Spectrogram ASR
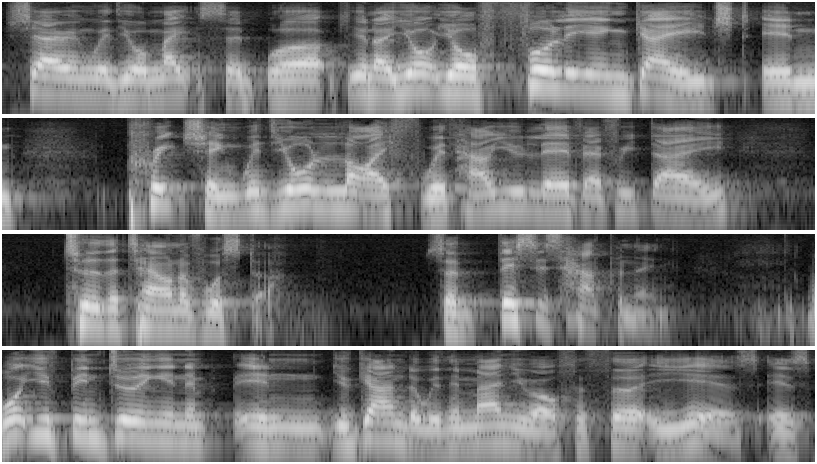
sharing with your mates at work. You know, you're, you're fully engaged in preaching with your life, with how you live every day to the town of Worcester. So this is happening. What you've been doing in, in Uganda with Emmanuel for 30 years is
